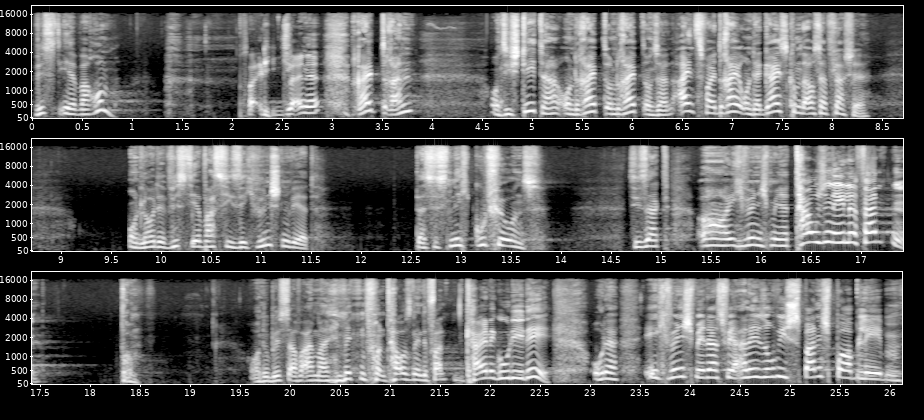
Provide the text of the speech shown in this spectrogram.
Wisst ihr warum? weil die Kleine reibt dran und sie steht da und reibt und reibt und sagt eins, zwei, drei und der Geist kommt aus der Flasche. Und Leute, wisst ihr, was sie sich wünschen wird? Das ist nicht gut für uns. Sie sagt, oh, ich wünsche mir tausend Elefanten. Bumm. Und du bist auf einmal inmitten von tausend Elefanten. Keine gute Idee. Oder ich wünsche mir, dass wir alle so wie SpongeBob leben.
